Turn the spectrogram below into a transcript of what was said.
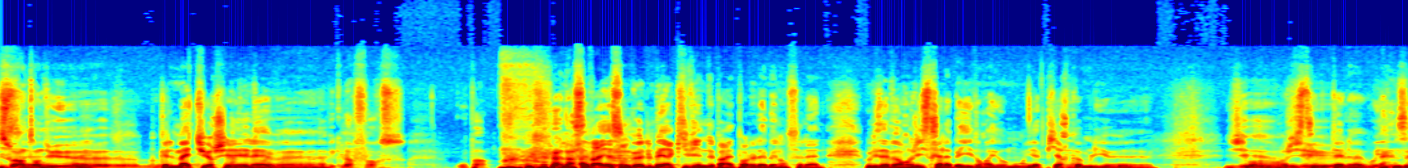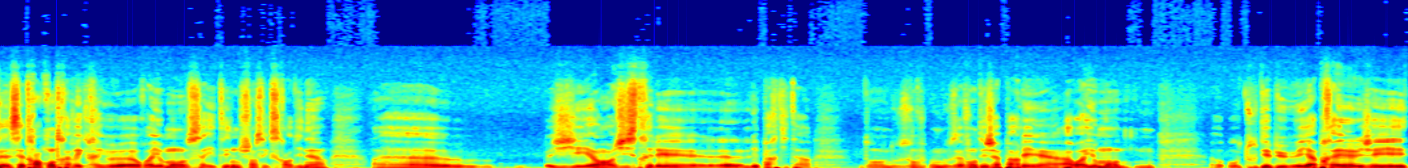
soient entendues. pour qu'elles maturent chez l'élève. avec leur force ou pas. Alors ces variations Goldberg qui viennent de paraître pour le label Encelade, vous les avez enregistrées à l'abbaye de Royaumont. Il y a pire comme lieu euh, j'ai, pour enregistrer une telle œuvre. Oui, cette rencontre avec euh, Royaumont, ça a été une chance extraordinaire. Euh, j'y ai enregistré les, les partitas dont nous, nous avons déjà parlé à Royaumont au tout début. Et après, j'ai,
